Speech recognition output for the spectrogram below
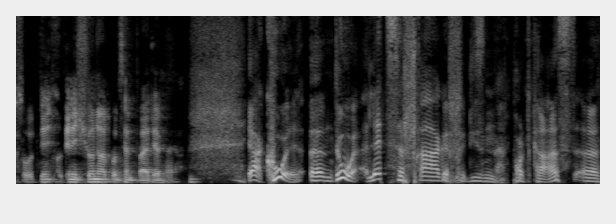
so, bin, bin ich 100% bei dir. Ja, cool. Ähm, du, letzte Frage für diesen Podcast. Äh,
